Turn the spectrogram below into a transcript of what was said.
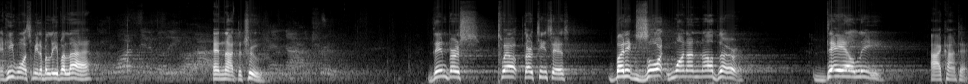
And he wants me to believe a lie, believe a lie. and not the truth. Then verse 12, 13 says, But exhort one another daily. Eye contact.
